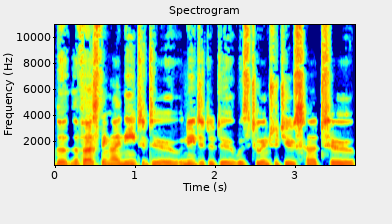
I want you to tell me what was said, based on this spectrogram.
the, the first thing I need to do needed to do was to introduce her to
